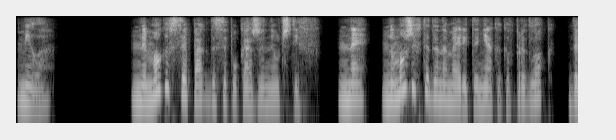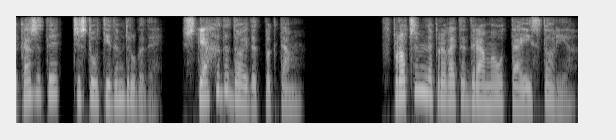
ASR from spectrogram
мила? Не мога все пак да се покажа неучтив. Не, но можехте да намерите някакъв предлог, да кажете, че ще отидем другаде. Щяха да дойдат пък там. Впрочем, не правете драма от тая история.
